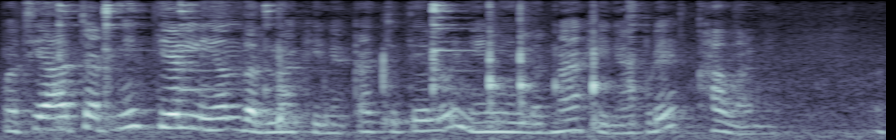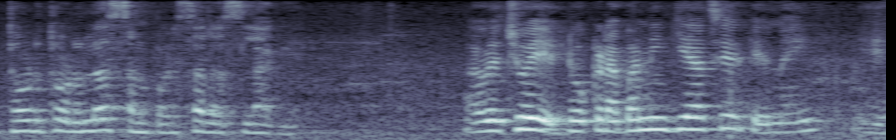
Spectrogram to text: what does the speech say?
પછી આ ચટણી તેલની અંદર નાખીને, કાચું તેલ હોય ને એની અંદર નાખીને આપણે ખાવાની. થોડું થોડું લસણ પણ સરસ લાગે. હવે જોઈએ ઢોકળા બની ગયા છે કે નહીં? એ.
